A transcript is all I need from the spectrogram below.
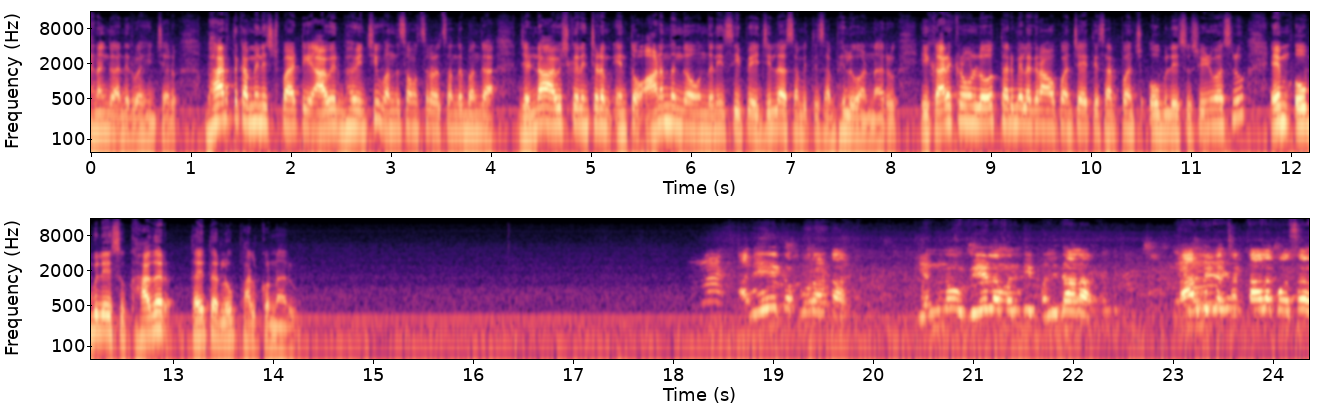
ఘనంగా నిర్వహించారు. భారత కమ్యూనిస్టు పార్టీ ఆవిర్భవించి వంద సంవత్సరాల సందర్భంగా జెండా ఆవిష్కరించడం ఎంతో ఆనందంగా ఉందని సిపిఐ జిల్లా సమితి సభ్యులు అన్నారు. ఈ కార్యక్రమంలో తరిమెల గ్రామ పంచాయతీ సర్పంచ్ ఓబులేసు శ్రీనివాసులు ఎం ఓబులేసు ఖాదర్ తదితరులు పాల్గొన్నారు. అనేక పోరాటాలు ఎన్నో వేల మంది బలిదానాలు కార్మిక చట్టాల కోసం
